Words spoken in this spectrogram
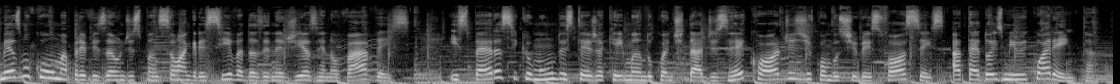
Mesmo com uma previsão de expansão agressiva das energias renováveis, espera-se que o mundo esteja queimando quantidades recordes de combustíveis fósseis até 2040.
